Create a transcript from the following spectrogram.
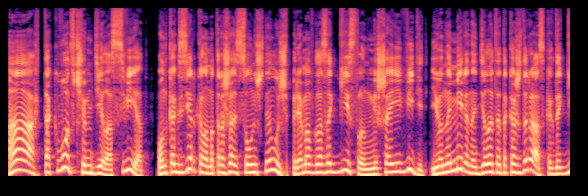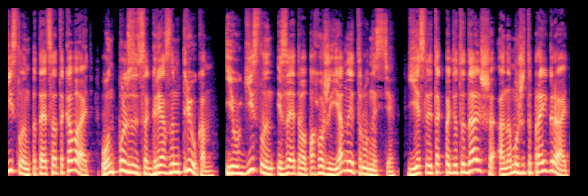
Ах, так вот в чем дело, свет. Он как зеркалом отражает солнечный луч прямо в глаза Гислан, мешая ей видеть. И он намеренно делает это каждый раз, когда Гислан пытается атаковать. Он пользуется грязным трюком. И у Гислан из-за этого, похоже, явные трудности. Если так пойдет и дальше, она может и проиграть.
